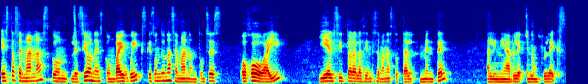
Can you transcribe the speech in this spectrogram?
estas semanas con lesiones, con bye weeks, que son de una semana. Entonces, ojo ahí. Y él sí para las siguientes semanas totalmente alineable en un flex.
